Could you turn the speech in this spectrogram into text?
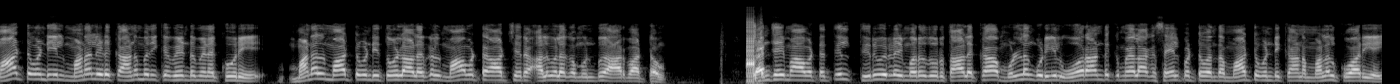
மாட்டு வண்டியில் மணல் எடுக்க அனுமதிக்க வேண்டும் என கூறி மணல் மாட்டு வண்டி தொழிலாளர்கள் மாவட்ட ஆட்சியர் அலுவலகம் முன்பு ஆர்ப்பாட்டம். தஞ்சை மாவட்டத்தில் திருவிடைமருதூர் தாலுகா முள்ளங்குடியில் ஓராண்டுக்கு மேலாக செயல்பட்டு வந்த மாட்டு வண்டிக்கான மணல் குவாரியை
